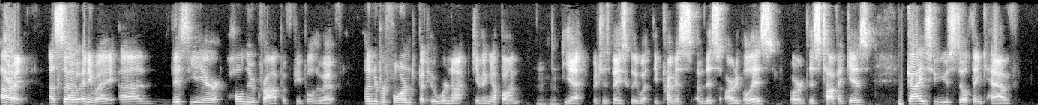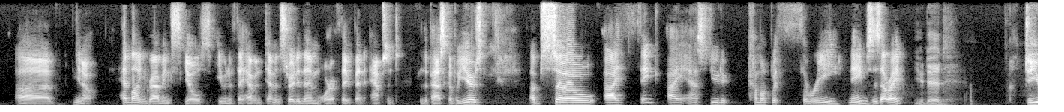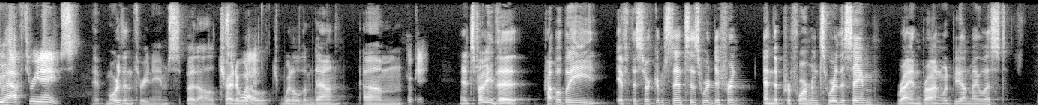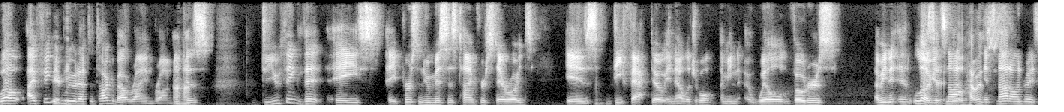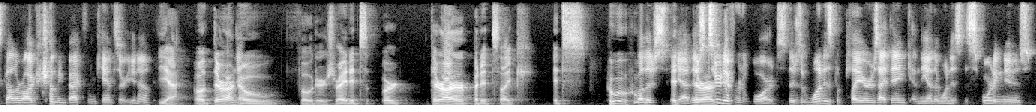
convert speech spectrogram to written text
All right. Uh, so anyway, uh, this year, whole new crop of people who have underperformed, but who we're not giving up on Mhm. yet, which is basically what the premise of this article is, or this topic is. Guys who you still think have, uh, you know, headline grabbing skills, even if they haven't demonstrated them or if they've been absent for the past couple years. Um, so I think I asked you to come up with three names. Is that right? You did. Do you have three names? More than three names, but I'll try So to I. whittle whittle them down. Um, Okay. and it's funny that probably if the circumstances were different and the performance were the same, Ryan Braun would be on my list. Well, I figured Maybe. we would have to talk about Ryan Braun Uh-huh. because do you think that a, a person who misses time for steroids is de facto ineligible? I mean, will voters? I mean, it, look, it- it's not well, is- it's not Andres Galarraga coming back from cancer, you know? Yeah. Oh, there are no voters, right? It's or there are, but it's like it's who who. Well, there's it- yeah, there's there are- two different awards. There's one is the players, I think, and the other one is the sporting news.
